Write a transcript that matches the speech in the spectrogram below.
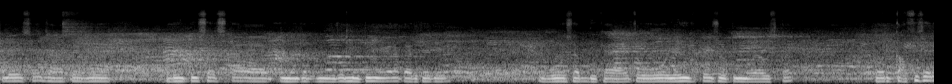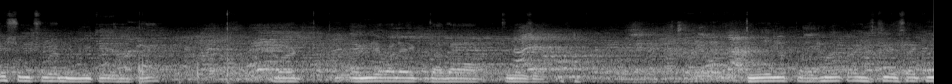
प्लेस है जहाँ पे वो ब्रिटिशर्स का मतलब जो मीटिंग वगैरह करते थे, वो सब दिखाया है। तो वो यही पे शूटिंग हुआ है उसका। और काफ़ी सारे शूट्स हुए मूवी के यहाँ पे। बट ये वाला एक ज़्यादा क्लोज है। तो ये प्रागमल का हिस्ट्री ऐसा कि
